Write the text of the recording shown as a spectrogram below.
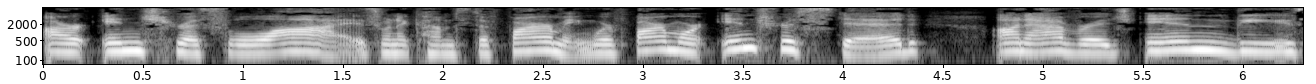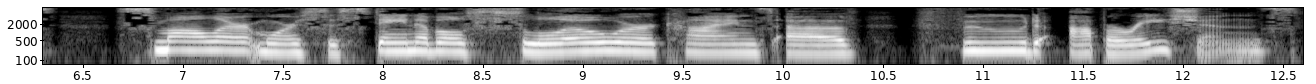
our interest lies when it comes to farming. We're far more interested on average in these smaller, more sustainable, slower kinds of food operations.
